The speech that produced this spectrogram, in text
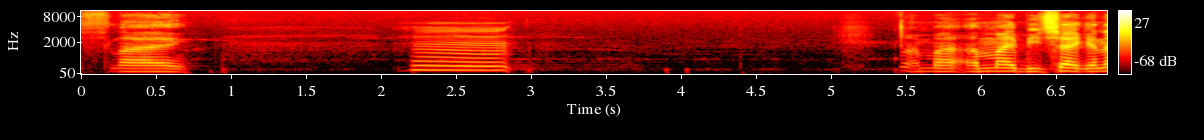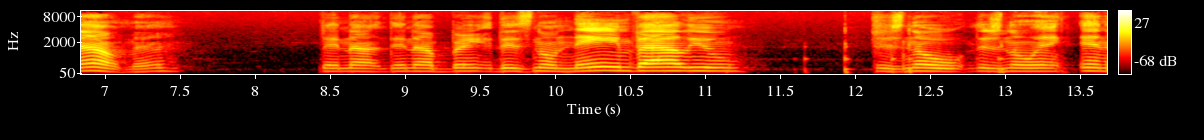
It's like, hmm. I might, I might be checking out, man. They not, they not bring. There's no name value. There's no, there's no in, in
